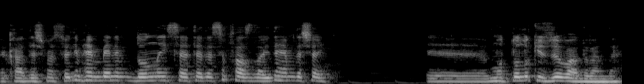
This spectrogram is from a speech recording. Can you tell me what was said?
E, kardeşime söyleyeyim. Hem benim Dolunay'ın STR'si fazlaydı hem de şey e, mutluluk yüzüğü vardı bende.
